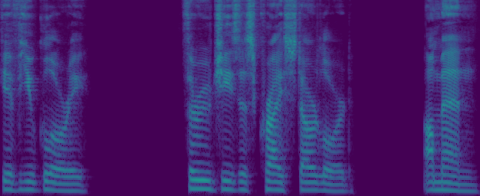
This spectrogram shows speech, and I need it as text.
give you glory through Jesus Christ our Lord. Amen.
